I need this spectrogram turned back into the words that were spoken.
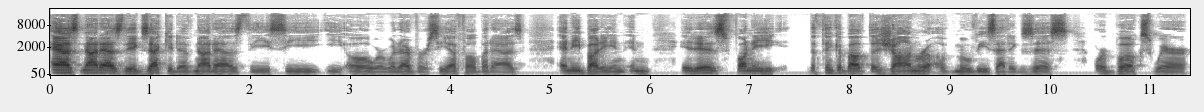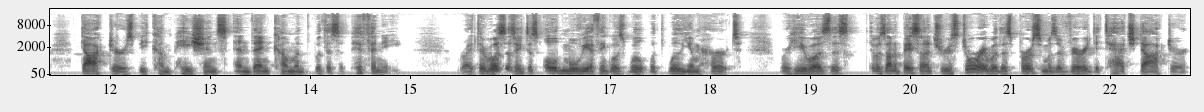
as not as the executive, not as the CEO or whatever CFO, but as anybody. And, and it is funny to think about the genre of movies that exists or books where doctors become patients and then come with this epiphany right? There was this, like this old movie, I think it was with William Hurt, where he was this. It was on based on a true story where this person was a very detached doctor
